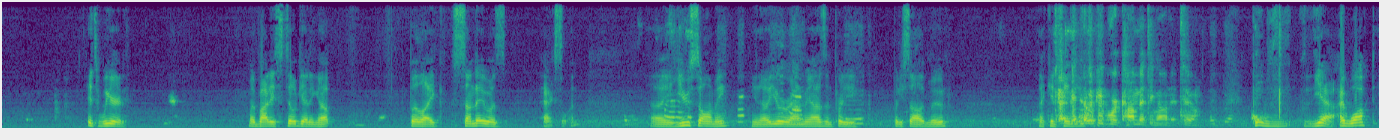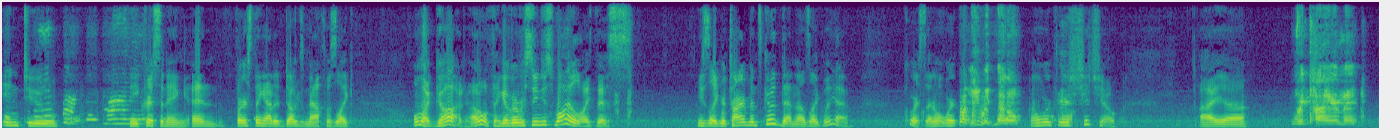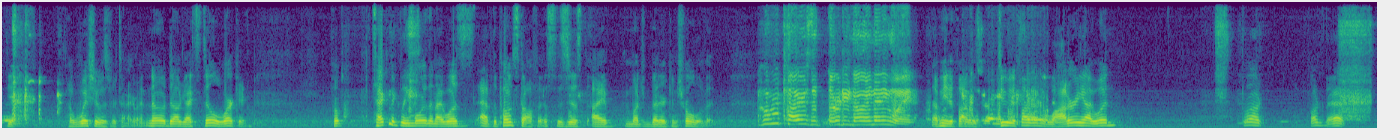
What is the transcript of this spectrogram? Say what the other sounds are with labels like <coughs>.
it's weird. My body's still getting up, but like Sunday was excellent. Uh, you saw me, you know, you were around me. I was in pretty, pretty solid mood. I continued. other people were commenting on it too. Yeah, I walked into the christening, and first thing out of Doug's mouth was like, "Oh my god, I don't think I've ever seen you smile like this." He's like, "Retirement's good then." I was like, "Well, yeah, of course. I don't work. Well, you would know. I don't work for a shit show." I uh, Retirement. yeah, I wish it was retirement. No, Doug, I'm still working. But technically more than I was at the post office. It's just I have much better control of it. Who retires at 39 anyway? I mean, if I was, dude, if I won the lottery, I would. Fuck, fuck that.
